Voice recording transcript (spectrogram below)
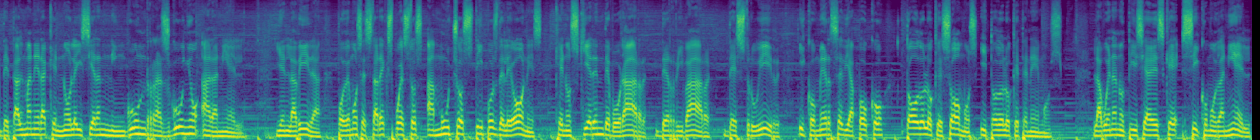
de tal manera que no le hicieran ningún rasguño a Daniel y en la vida podemos estar expuestos a muchos tipos de leones que nos quieren devorar, derribar, destruir y comerse de a poco todo lo que somos y todo lo que tenemos. La buena noticia es que si como Daniel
